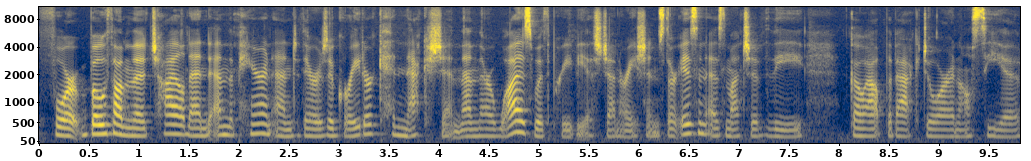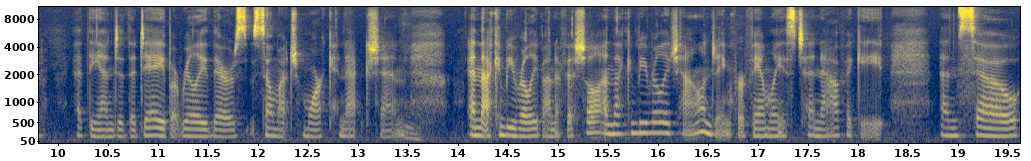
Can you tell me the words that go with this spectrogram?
for both on the child end and the parent end, there is a greater connection than there was with previous generations. There isn't as much of the go out the back door and I'll see you at the end of the day, but really there's so much more connection. Mm. And that can be really beneficial and that can be really challenging for families to navigate. And so,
